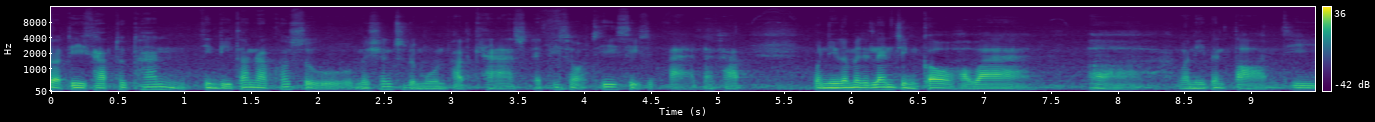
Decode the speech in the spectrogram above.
สวัสดีครับทุกท่าน ยินดีต้อนรับเข้าสู่ Mission to the Moon Podcast episode ที่ 48 นะครับ วันนี้เราไม่ได้เล่นจิงโก้เพราะว่าวันนี้เป็นตอนที่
